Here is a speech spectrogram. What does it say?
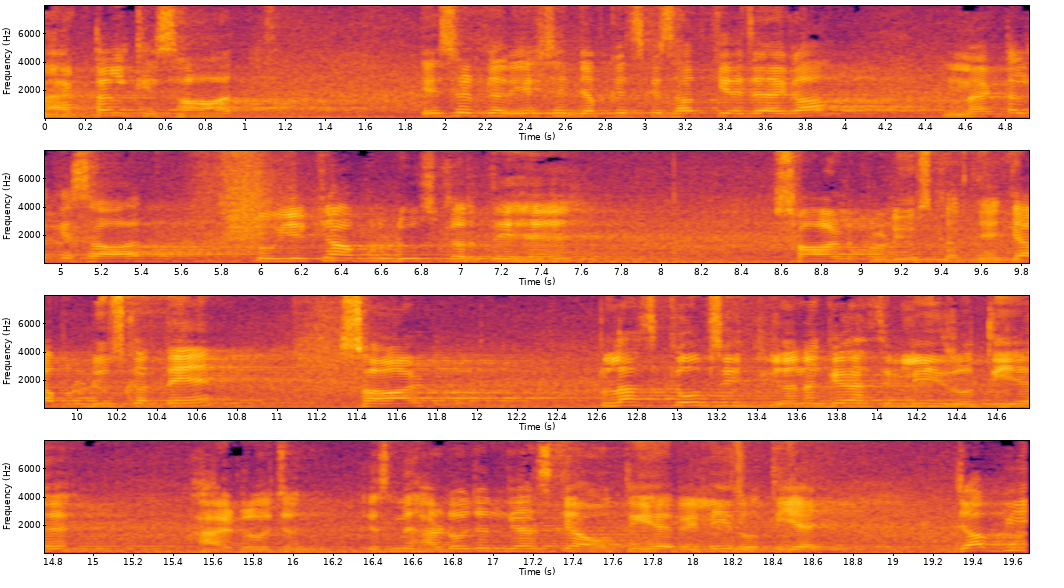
मेटल के साथ। एसिड का रिएक्शन जब किसके साथ किया जाएगा? मेटल के साथ। तो ये क्या प्रोड्यूस करते हैं? सॉल्ट प्रोड्यूस करते हैं। क्या प्रोड्यूस करते हैं? सॉल्ट प्लस कौन सी जो ना गैस रिलीज़ होती है? हाइड्रोजन इसमें हाइड्रोजन गैस क्या होती है? रिलीज़ होती है। जब भी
